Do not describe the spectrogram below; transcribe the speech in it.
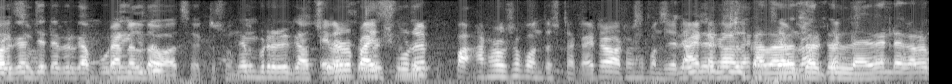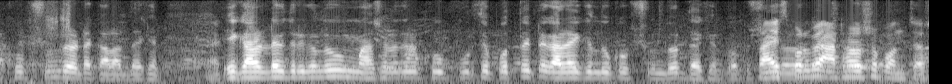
অর্গানজা টাইপের কাপড় প্যানেল দেওয়া আছে একটা সুন্দর। এমব্রয়ডারি কাজ করা এটারও আছে, প্রাইস। পড়বে আঠারোশো পঞ্চাশ টাকা এটা আঠারোশো পঞ্চাশ এটা এটার কালার আছে একটা ল্যাভেন্ডার কালার খুব সুন্দর একটা কালার দেখেন। এই কালারটার ভিতরে কিন্তু মাসালের ভিতরে খুব ফুটছে প্রত্যেকটা কালার কিন্তু খুব সুন্দর দেখেন কত প্রাইস পড়বে কাজ করা আঠারোশো পঞ্চাশ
